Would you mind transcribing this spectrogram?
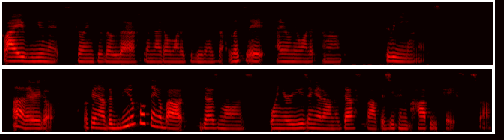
5 units going to the left and I don't want it to be like that. Let's say I only want it around 3 units. Ah, there you go. Okay, now the beautiful thing about Desmos when you're using it on a desktop is you can copy paste stuff.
